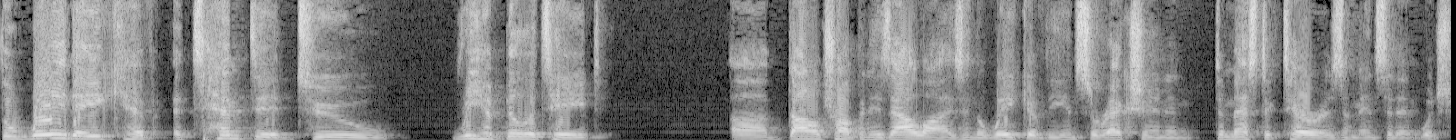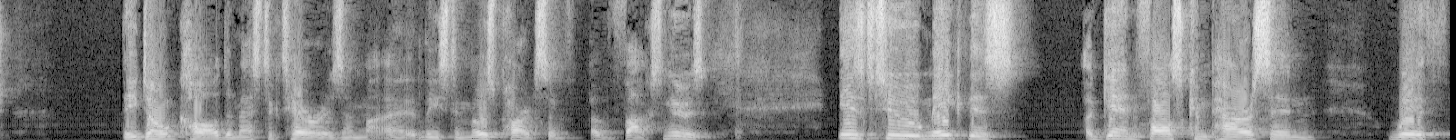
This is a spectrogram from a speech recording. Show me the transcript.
the way they have attempted to rehabilitate uh, Donald Trump and his allies in the wake of the insurrection and domestic terrorism incident, which they don't call domestic terrorism, uh, at least in most parts of, of Fox News, is to make this, again, false comparison with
